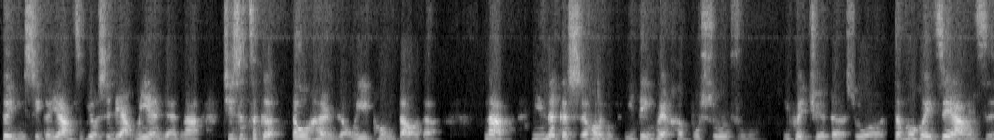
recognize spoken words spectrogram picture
对你是一个样子，又是两面人呢？其实这个都很容易碰到的。那你那个时候你一定会很不舒服，你会觉得说怎么会这样子？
